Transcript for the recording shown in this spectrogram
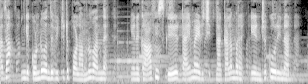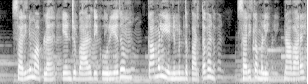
அதான் இங்க கொண்டு வந்து விட்டுட்டு போலாம்னு வந்தேன். எனக்கு ஆபீஸ்க்கு டைம் ஆயிடுச்சு. நான் கிளம்புறேன் என்று கூறினான். சரிங்க மாப்பிள என்று பாரதி கூறியதும் கமலியை நிமிர்ந்து பார்த்தவன் சரி கமலி நான் வரேன்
